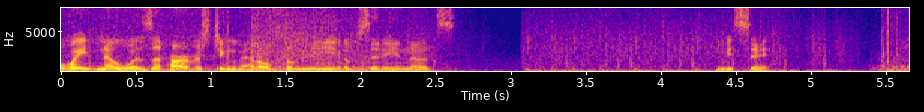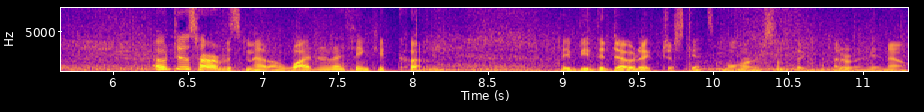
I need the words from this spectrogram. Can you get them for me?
Oh wait, no, was it harvesting metal from the obsidian nodes? Let me see. Oh, it does harvest metal. Why did I think it couldn't? Maybe the Doedic just gets more or something. I don't really know.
